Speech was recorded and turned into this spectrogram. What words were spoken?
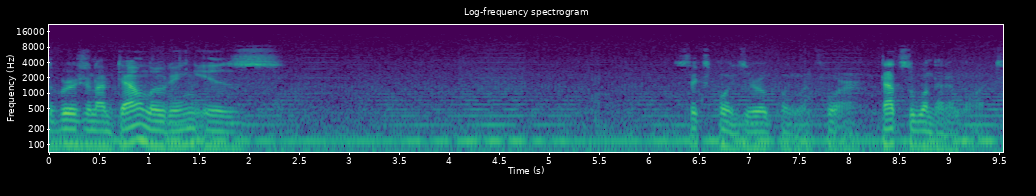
the version I'm downloading is 6.0.14. That's the one that I want.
